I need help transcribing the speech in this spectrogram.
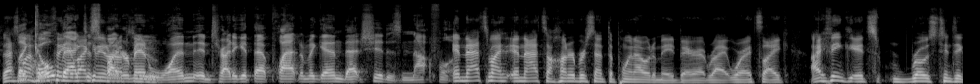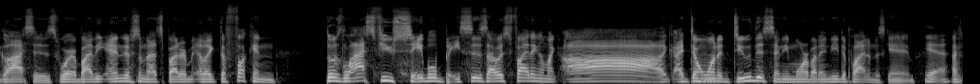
That's like my whole go thing, back to Spider-Man. One and try to get that platinum again. That shit is not fun. and that's my and that's 100% the point i would have made barrett right where it's like i think it's rose tinted glasses where by the end of some of that spider-man like the fucking those last few sable bases i was fighting i'm like ah like i don't want to do this anymore but i need to platinum this game Yeah. I- so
